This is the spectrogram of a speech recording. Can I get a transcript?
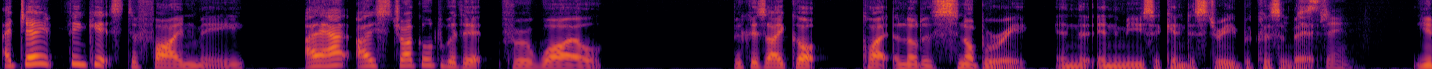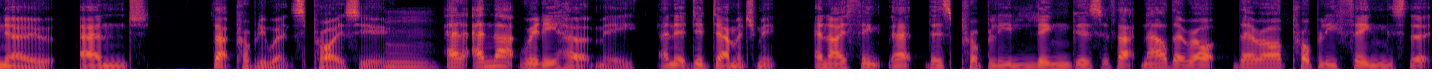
I don't think it's defined me. I I struggled with it for a while because I got quite a lot of snobbery in the in the music industry because of it. You know, and that probably won't surprise you. Mm. And and that really hurt me and it did damage me. And I think that there's probably lingers of that now. There are there are probably things that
